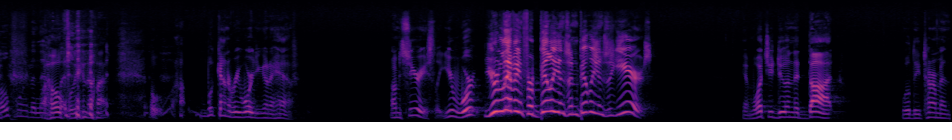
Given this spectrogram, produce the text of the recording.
hope more than that. Hopefully not. What kind of reward are you going to have? I'm seriously. You're work, you're living for billions and billions of years. And what you do in the dot will determine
